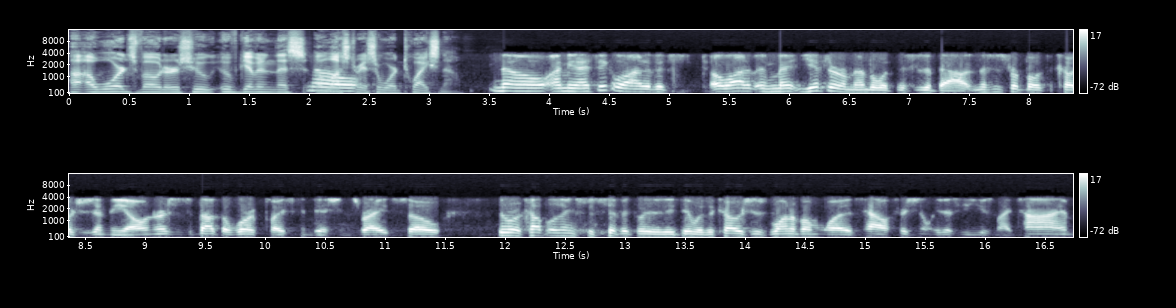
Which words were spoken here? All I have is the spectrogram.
uh, awards voters who, who've given this No. illustrious award twice now? No, I mean I think a lot of it's a lot of and you have to remember what this is about, and this is for both the coaches and the owners. It's about the workplace conditions, right? So there were a couple of things specifically that they did with the coaches. One of them was how efficiently does he use my time?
